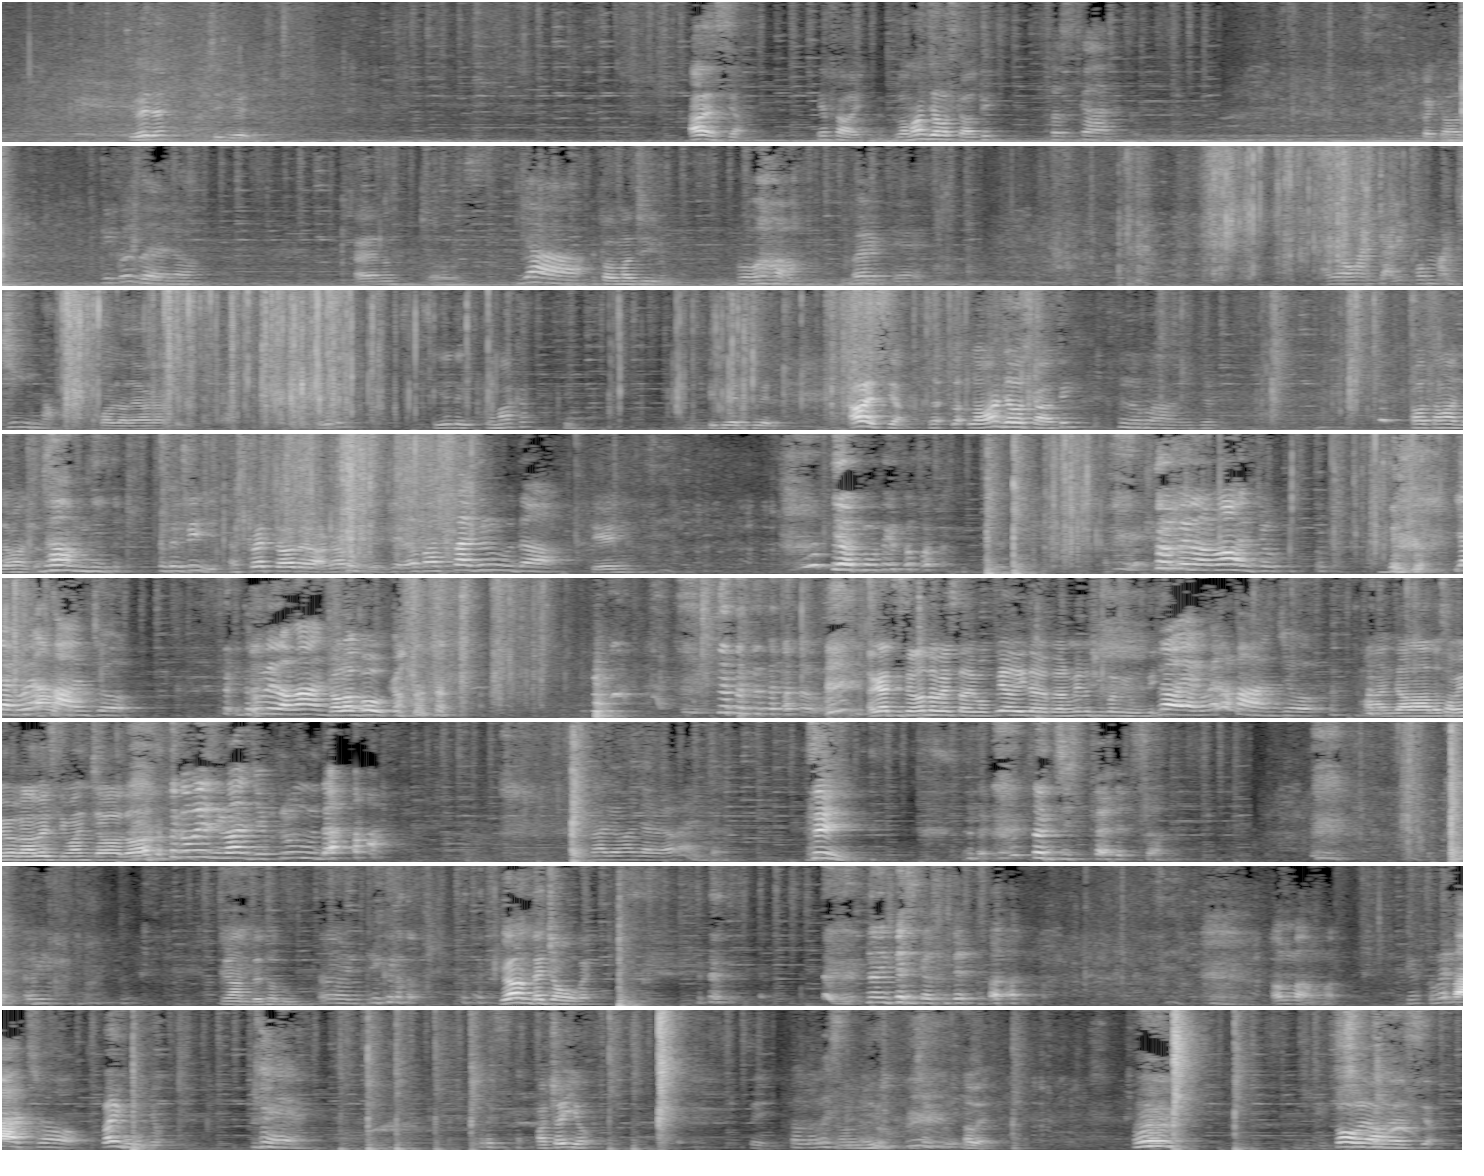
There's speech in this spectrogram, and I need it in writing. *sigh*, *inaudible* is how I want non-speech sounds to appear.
Si vede? Sì, si vede. Alessia, che fai? Lo mangi o lo scatti? Lo scarto. Peccato. Che cos'era? Eh, non so. Ya! Il formaggino. Wow! Perché? Volevo mangiare il formaggino. Guardate ragazzi. Vedete? Si vede la macca? Sì. Sì, si vede, si vede. Alessia, la, la- la mangi o lo scatti? Lo mangio. Forza, mangia, mangia. Dammi! Sì, aspettate ragazzi. C'è la pasta cruda! Tieni. Io come lo mangio? Come la mangio? *laughs* Ya, come la mangio? Come la mangio? Con la bocca. *laughs* Ragazzi, secondo me staremo qui a ridere per almeno 5 minuti. No, ya, come la mangio? Mangiala, lo sapevo che l'avresti mangiata. *laughs* Come si mangia È cruda? La devo mangiare veramente? Sì. Non ci penso. Grande sei tu. Dio. Grande Giove. Non riesco a aspettare. Oh mamma. Come faccio? Dai un pugno. Eh. Faccio io? Sì. Non dove Non io. Vabbè. Povera Alessia.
